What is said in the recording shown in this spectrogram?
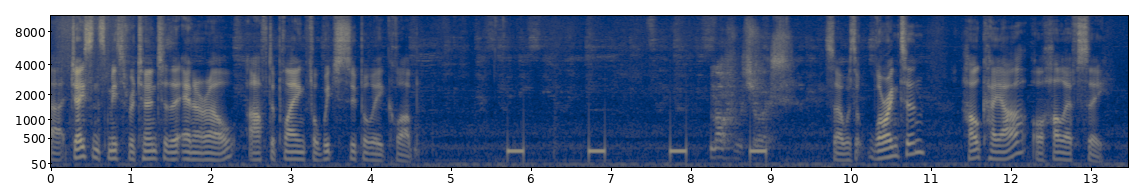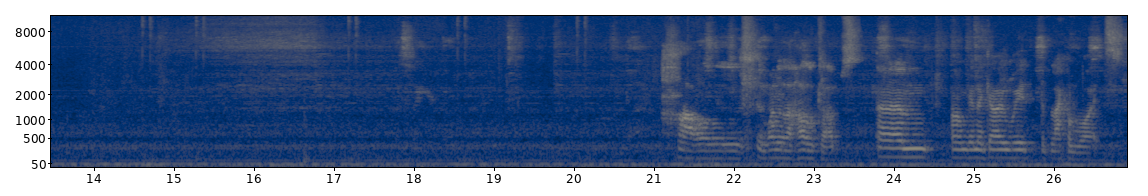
Uh, Jason Smith returned to the NRL after playing for which Super League club? Multiple choice. So was it Warrington, Hull KR, or Hull FC? Hull, one of the Hull clubs. Um, I'm going to go with the Black and Whites.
